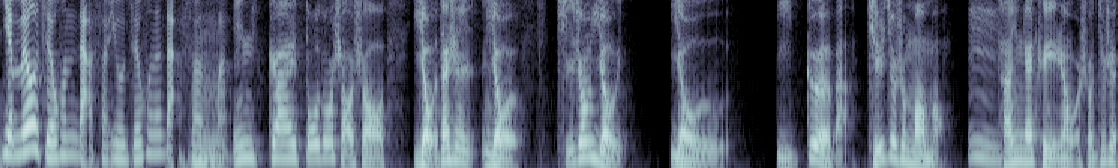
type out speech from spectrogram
也没有结婚的打算，有结婚的打算的吗？嗯应该多多少少有，但是有其中有有一个吧，其实就是茂茂，嗯，他应该可以让我说，就是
